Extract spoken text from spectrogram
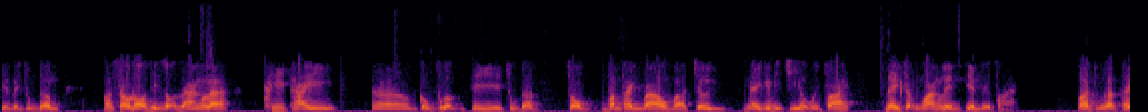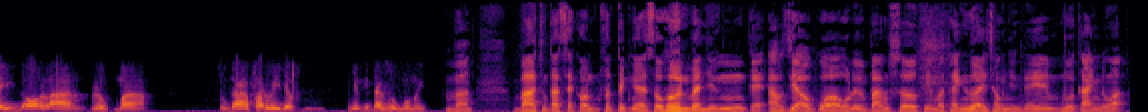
tiền vệ trung tâm. Và sau đó thì rõ ràng là khi thay uh, Công Phượng thì chúng ta cho Văn Thanh vào và chơi ngay cái vị trí hậu vệ phải đẩy Trọng Hoàng lên tiền vệ phải. Và chúng ta thấy đó là lúc mà chúng ta phát huy được những cái tác dụng của mình. Vâng. Và chúng ta sẽ còn phân tích ờ, sâu hơn về những cái ảo diệu của huấn luyện viên Park Hang-seo khi mà thay người trong những cái bối cảnh đúng không ạ?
